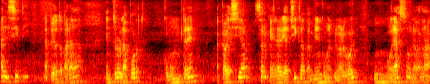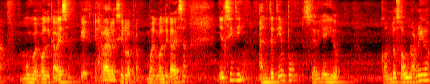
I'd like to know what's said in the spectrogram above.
al City la pelota parada. Entró Laporte como un tren a cabecear cerca del área chica, también como el primer gol. Un golazo, la verdad, muy buen gol de cabeza, que es raro decirlo, pero buen gol de cabeza. Y el City al entretiempo se había ido con 2 a 1 arriba.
